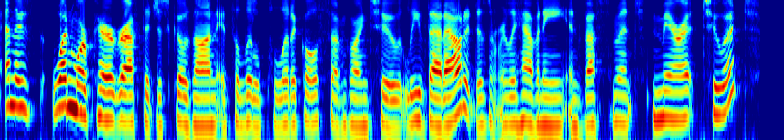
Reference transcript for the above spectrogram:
And there's one more paragraph that just goes on. It's a little political, so I'm going to leave that out. It doesn't really have any investment merit to it,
